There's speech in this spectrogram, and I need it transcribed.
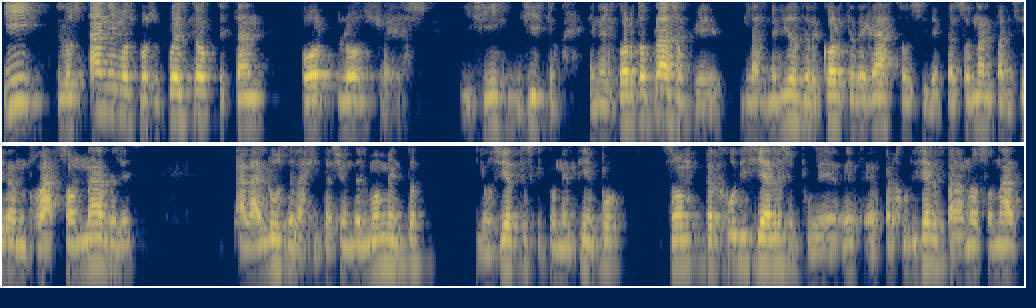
y los ánimos, por supuesto, están por los suelos. Y sí, insisto, en el corto plazo, que las medidas de recorte de gastos y de personal parecieran razonables a la luz de la agitación del momento, lo cierto es que con el tiempo son perjudiciales o pueden ser perjudiciales para no sonar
